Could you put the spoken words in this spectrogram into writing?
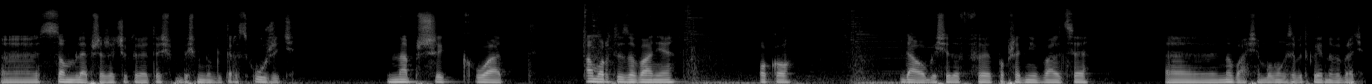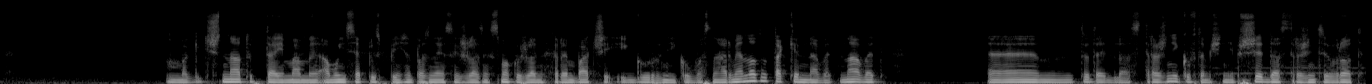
e, są lepsze rzeczy, które też byśmy mogli teraz użyć. Na przykład amortyzowanie, spoko. Dałoby się w poprzedniej walce. E, no właśnie, bo mogę sobie tylko jedno wybrać magiczna. Tutaj mamy amunicję plus 50% dających żelaznych smoków, żelaznych rębaczy i górników własna armia. No to takie nawet, nawet. Tutaj dla strażników to mi się nie przyda. Strażnicy wrot,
